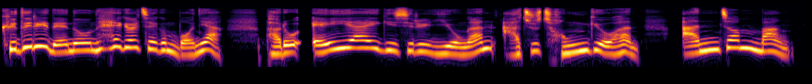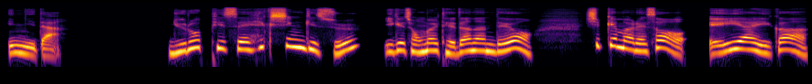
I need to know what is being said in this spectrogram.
그들이 내놓은 해결책은 뭐냐? 바로 AI 기술을 이용한 아주 정교한 안전망입니다. 뉴로핏의 핵심 기술, 이게 정말 대단한데요. 쉽게 말해서 AI가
